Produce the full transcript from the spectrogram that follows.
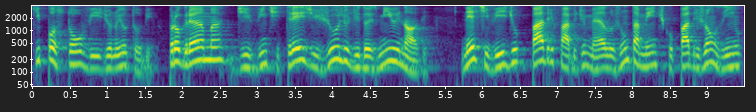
que postou o vídeo no YouTube. Programa de 23 de julho de 2009. Neste vídeo, Padre Fábio de Melo, juntamente com o Padre Joãozinho,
